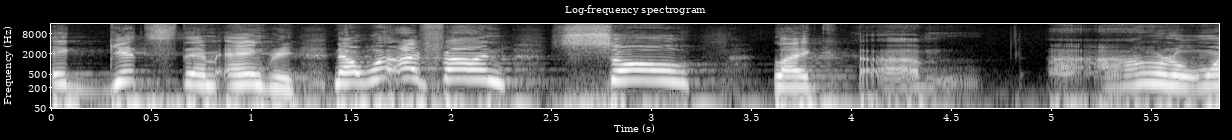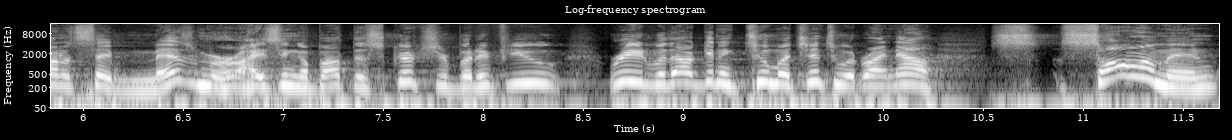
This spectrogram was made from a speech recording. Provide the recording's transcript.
It gets them angry. Now, what I found so like, um, I don't know, want to say mesmerizing about the scripture, but if you read without getting too much into it right now, S- Solomon,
